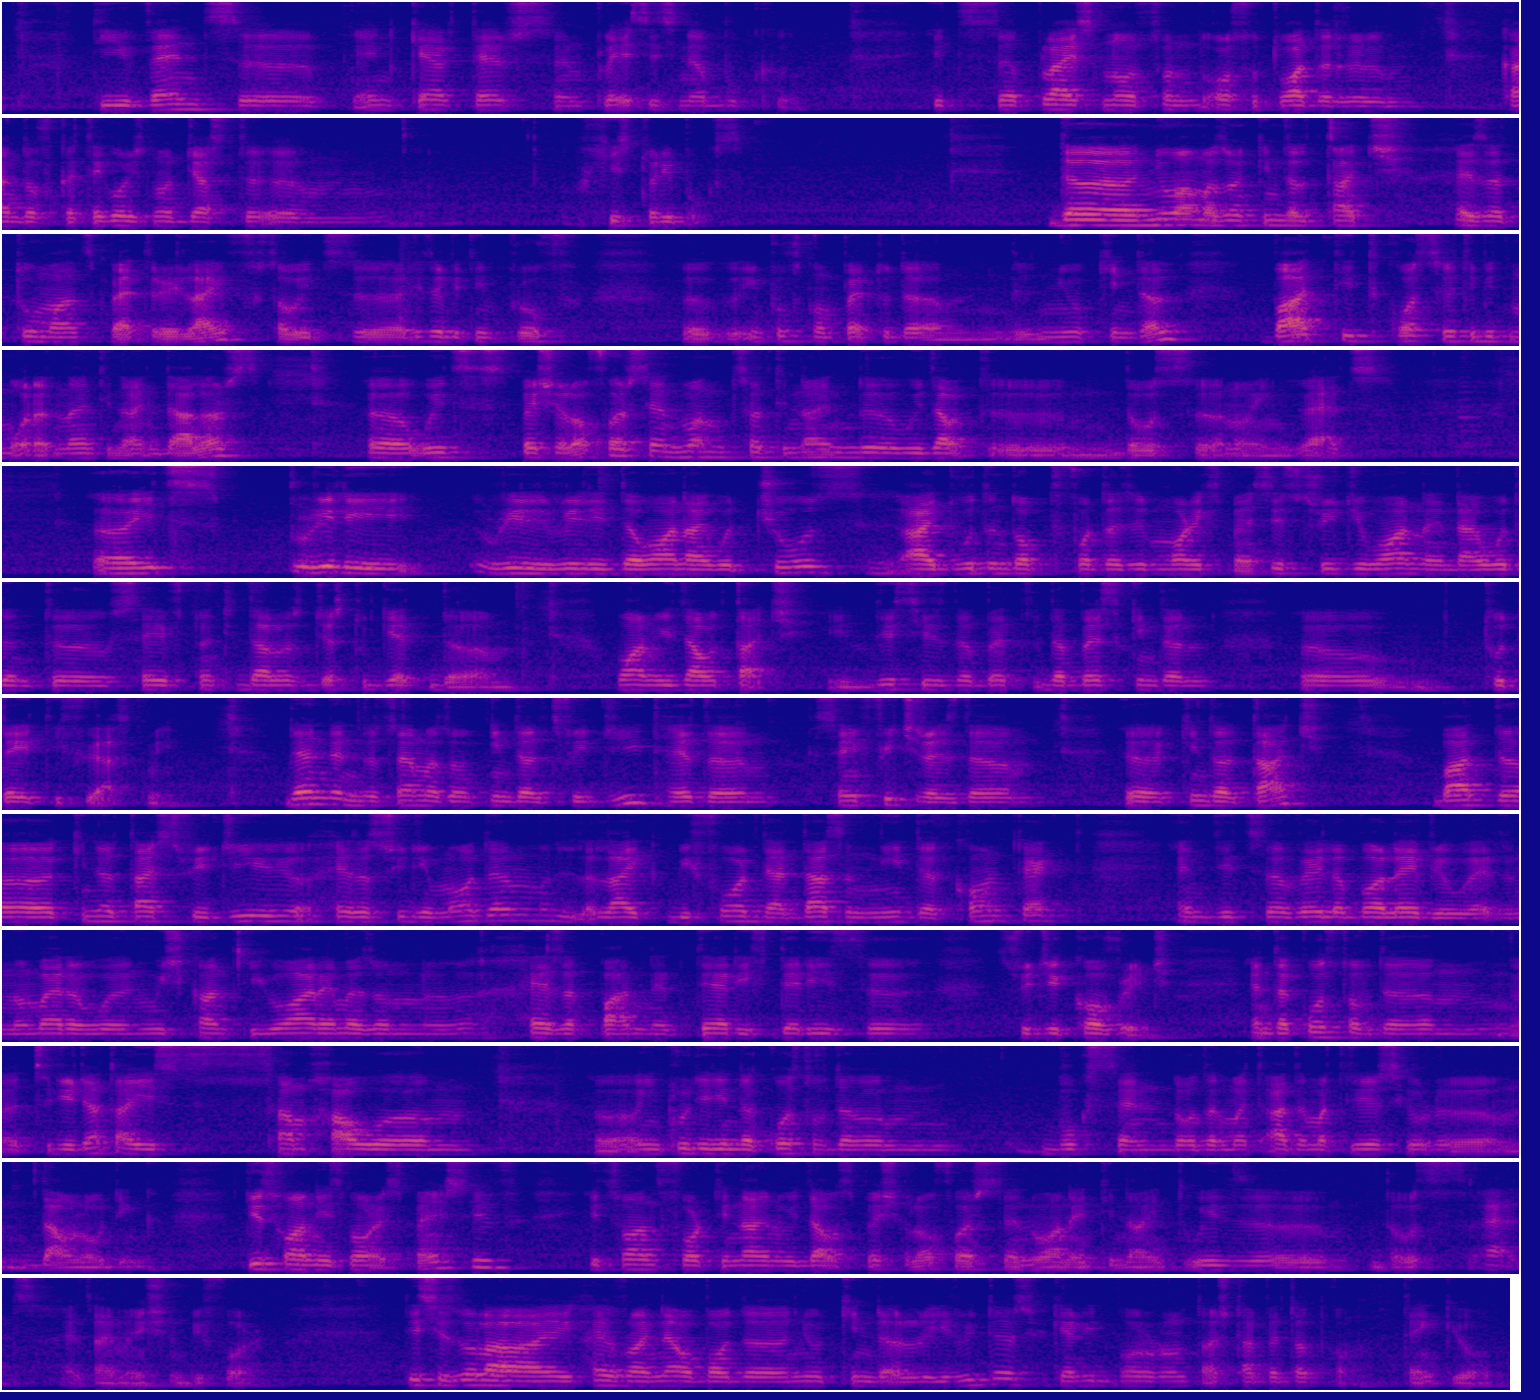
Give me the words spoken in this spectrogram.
the events uh, and characters and places in a book. It applies not also, also to other um, kind of categories, not just um, history books. The new Amazon Kindle Touch has a two months battery life, so it's a little bit improved, uh, improved compared to the, um, the new Kindle but it costs a little bit more at $99 uh, with special offers and 139 uh, without uh, those annoying ads. Uh, it's really really really the one I would choose. I wouldn't opt for the more expensive 3G one and I wouldn't uh, save $20 just to get the um, one without touch. This is the, bet the best Kindle uh, to date if you ask me. Then, then there's Amazon Kindle 3G it has the same feature as the uh, Kindle Touch but the Kindle Touch 3G has a 3G modem like before that doesn't need a contract and it's available everywhere no matter in which country you are Amazon uh, has a partner there if there is uh, 3G coverage. And the cost of the um, 3G data is somehow um, uh, included in the cost of the um, books and other, other materials you're um, downloading this one is more expensive. It's 149 without special offers and 189 with uh, those ads as I mentioned before. This is all I have right now about the new Kindle e-readers. You can read more on touchtablet.com thank you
